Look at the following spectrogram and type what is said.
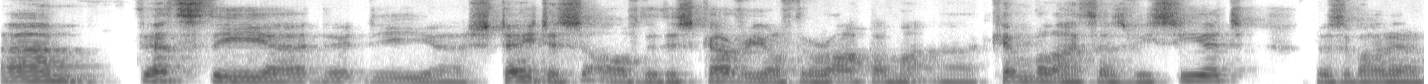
Um, that's the, uh, the, the uh, status of the discovery of the Rapa uh, kimberlites as we see it. There's about uh,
